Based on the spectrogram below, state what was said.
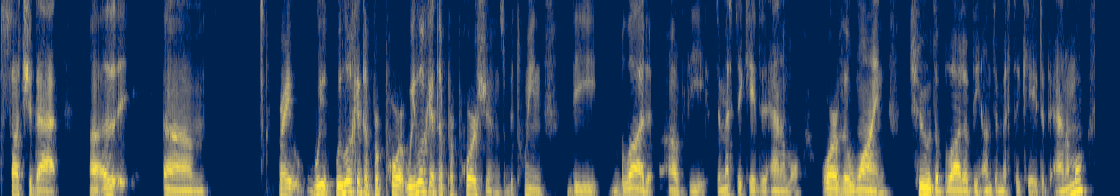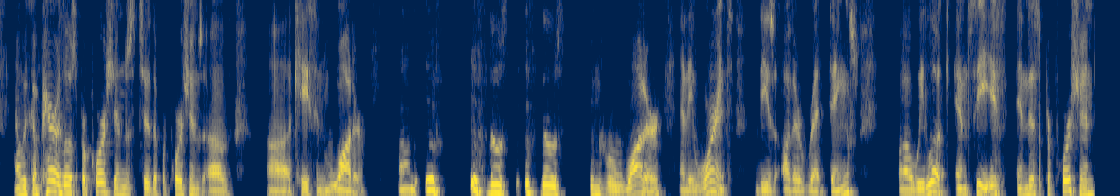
such that uh, um, right we, we look at the purport we look at the proportions between the blood of the domesticated animal or of the wine to the blood of the undomesticated animal and we compare those proportions to the proportions of uh, a case in water. And if if those if those things were water and they weren't these other red things uh, we look and see if in this proportion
